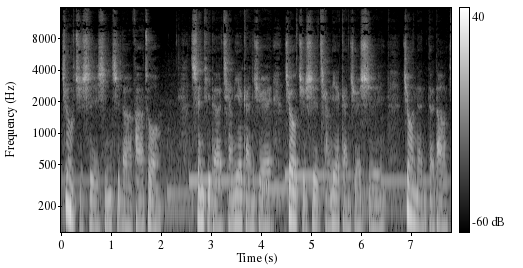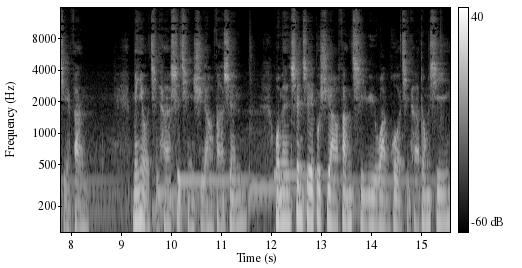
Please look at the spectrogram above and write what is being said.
就只是心智的发作，身体的强烈感觉就只是强烈感觉时，就能得到解放。没有其他事情需要发生，我们甚至不需要放弃欲望或其他东西。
